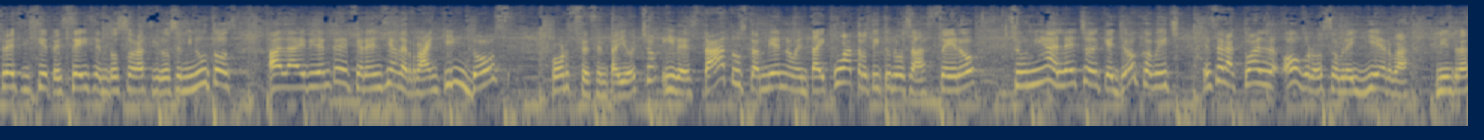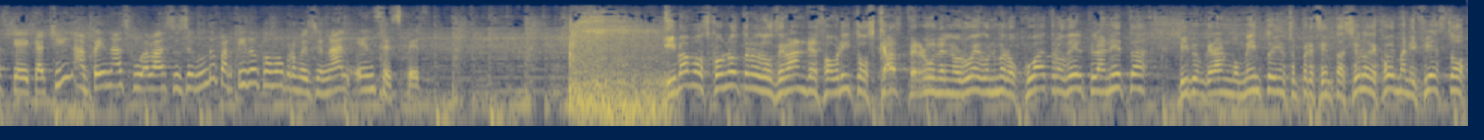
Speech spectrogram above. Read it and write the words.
6-3 y 7-6 en 2 horas y 12 minutos. A la evidente diferencia de ranking 2 por 68 y de estatus también 94 títulos a cero, se unía el hecho de que Djokovic es el actual ogro sobre hierba, mientras que Kachin apenas jugaba su segundo partido como profesional en césped. Y vamos con otro de los grandes favoritos, Casper Ruud, el noruego número 4 del planeta. Vive un gran momento y en su presentación lo dejó de manifiesto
